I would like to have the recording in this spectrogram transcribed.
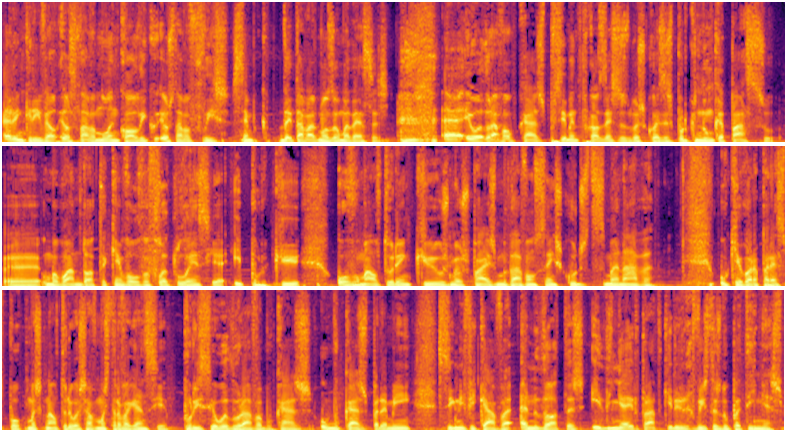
Era incrível, ele estava melancólico, eu estava feliz, sempre que deitava as mãos a uma dessas. Eh, eu adorava o Bocage precisamente por causa destas duas coisas, porque nunca passo eh, uma boa anedota que envolva flatulência e porque houve uma altura em que os meus pais me davam 100 escudos de semanada. O que agora parece pouco, mas que na altura eu achava uma extravagância. Por isso eu adorava Bocage. O Bocage para mim significava anedotas e dinheiro para adquirir revistas do Patinhas.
